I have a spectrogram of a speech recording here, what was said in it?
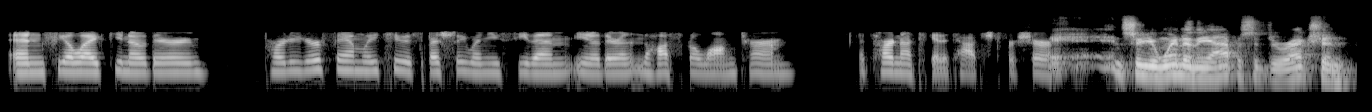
and feel like you know they're part of your family too, especially when you see them, you know, they're in the hospital long term. It's hard not to get attached for sure. And so you went in the opposite direction.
